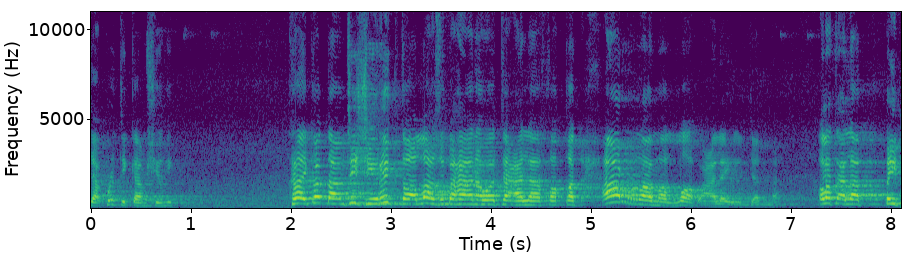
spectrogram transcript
จากพฤติกรรมชิริก ใครก็ตามที่ชิริกต่อ Allah سبحانه และ تعالى فقد حرم الله عليه الجنة Allah تعالى ปิด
